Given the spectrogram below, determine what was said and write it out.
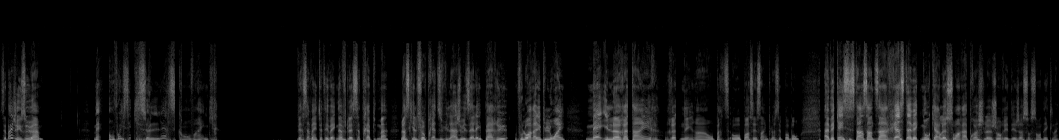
C'est bien Jésus, hein? Mais on voit ici qu'il se laisse convaincre. Versets 28 et 29, je le cite rapidement. Lorsqu'ils furent près du village où ils allaient, il parut vouloir aller plus loin, mais ils le retinrent, retenir au, au, passé simple, c'est pas beau, avec insistance en disant Reste avec nous, car le soir approche, le jour est déjà sur son déclin.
